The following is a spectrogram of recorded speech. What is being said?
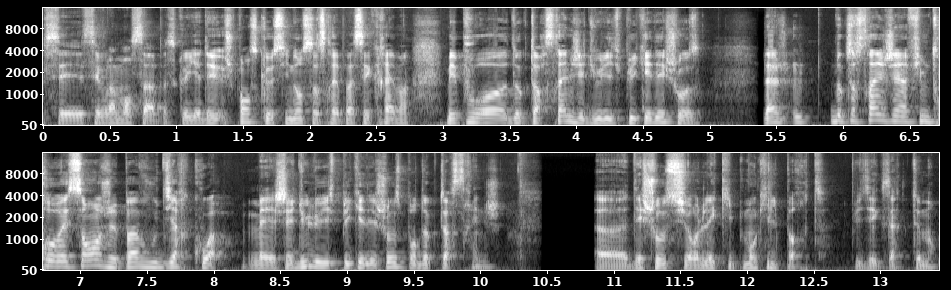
C'est vraiment ça, parce qu'il y a des, je pense que sinon ça serait passé crème. hein. Mais pour euh, Doctor Strange, j'ai dû lui explier des choses. Là, je- Doctor Strange, j'ai un film trop récent, je vais pas vous dire quoi, mais j'ai dû lui expliquer des choses pour Doctor Strange. Euh, des choses sur l'équipement qu'il porte, plus exactement.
